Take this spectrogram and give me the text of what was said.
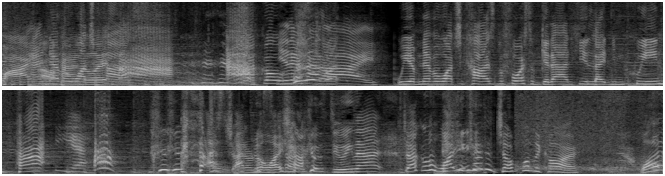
why. I never handle watched it. Cars. Ah! Ah! Ah! Draco, Neither this is have not- I. We have never watched Cars before, so get out of here, Lightning McQueen. Ha! Yeah. I don't know why Draco's doing that. Draco, why are you trying to jump on the car? What?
